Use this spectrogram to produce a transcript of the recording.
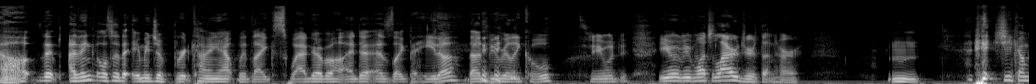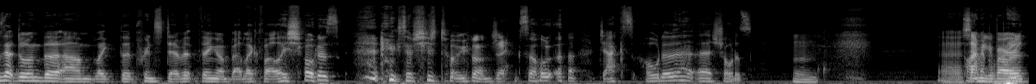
Oh, the, I think also the image of Britt coming out with like swagger behind her as like the heater that would be really cool. You would you would be much larger than her. she comes out doing the um like the Prince Devitt thing on Bad Luck Fale's shoulders, except she's doing it on Jack's holder, Jack's holder uh, shoulders. Uh, Sammy Guevara.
